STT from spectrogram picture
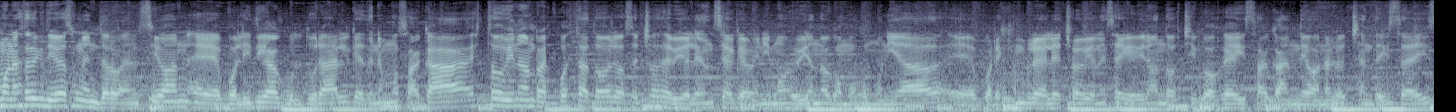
Bueno, esta actividad es una intervención eh, política cultural que tenemos acá. Esto viene en respuesta a todos los hechos de violencia que venimos viviendo como comunidad. Eh, por ejemplo, el hecho de violencia que vivieron dos chicos gays acá en Diagonal 86.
